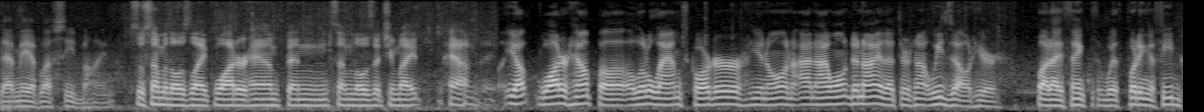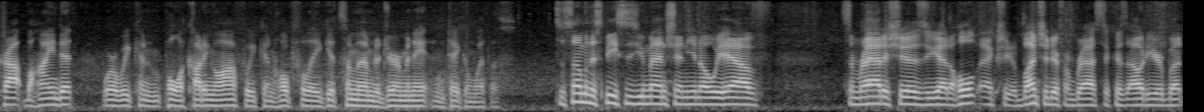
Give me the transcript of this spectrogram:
that may have left seed behind. So some of those like water hemp and some of those that you might have. Yep, water hemp, uh, a little lamb's quarter, you know, and, and I won't deny that there's not weeds out here. But I think with putting a feed crop behind it, where we can pull a cutting off, we can hopefully get some of them to germinate and take them with us. So some of the species you mentioned, you know, we have some radishes, you got a whole, actually a bunch of different brassicas out here, but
